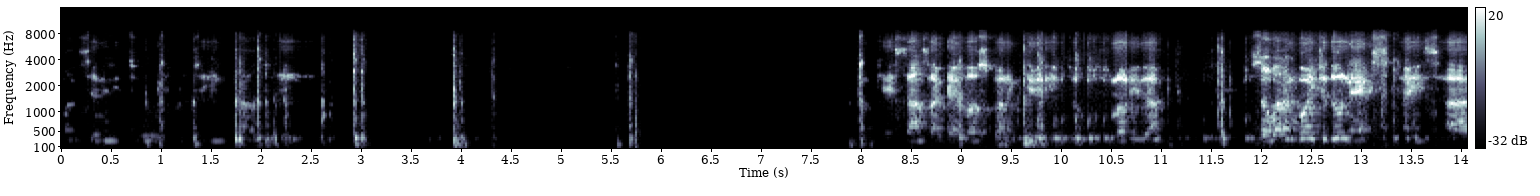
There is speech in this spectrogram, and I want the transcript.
172, 14, 103. Okay, sounds like I lost connectivity to Florida. So what I'm going to do next is uh,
